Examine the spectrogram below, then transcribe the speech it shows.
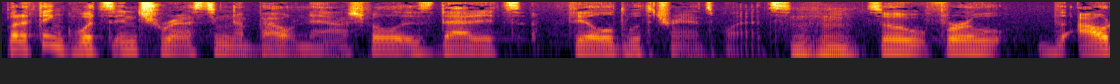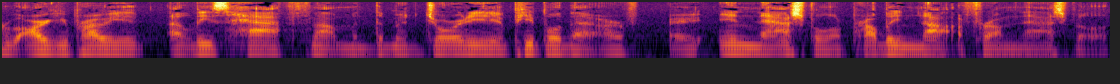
but I think what's interesting about Nashville is that it's filled with transplants. Mm-hmm. So for I would argue probably at least half, if not the majority of people that are in Nashville are probably not from Nashville.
